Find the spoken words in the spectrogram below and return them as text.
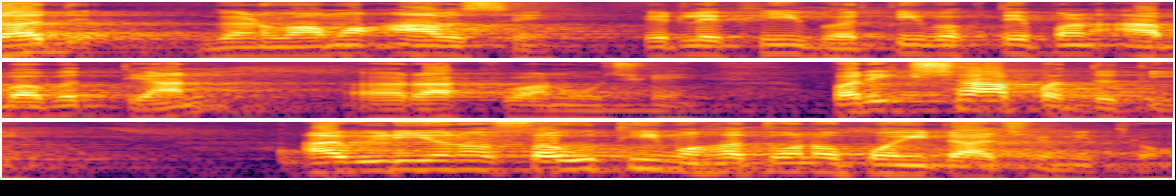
રદ ગણવામાં આવશે. એટલે ફી ભરતી વખતે પણ આ બાબત ધ્યાન રાખવાનું છે. પરીક્ષા પદ્ધતિ. આ વિડીયોનો સૌથી મહત્વનો પોઈન્ટ આ છે મિત્રો,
